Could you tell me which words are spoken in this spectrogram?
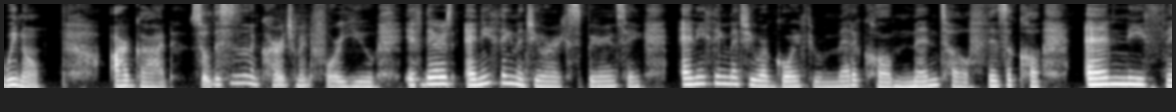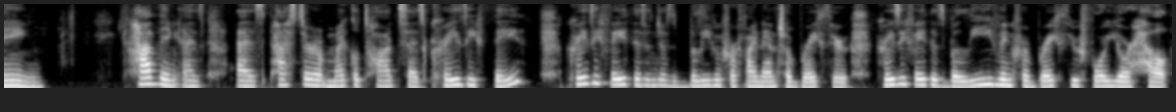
We know our God. So, this is an encouragement for you. If there's anything that you are experiencing, anything that you are going through medical, mental, physical, anything, having as as pastor michael todd says crazy faith crazy faith isn't just believing for financial breakthrough crazy faith is believing for breakthrough for your health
